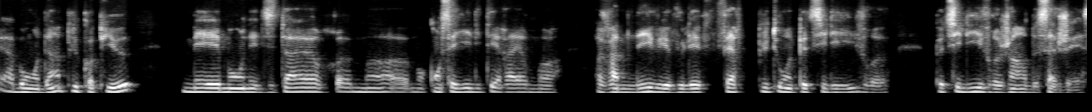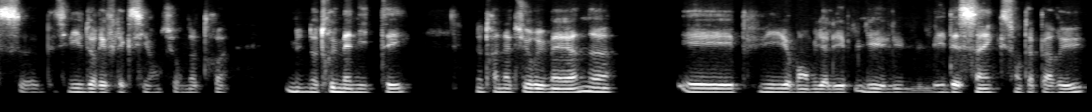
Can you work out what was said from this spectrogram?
abondant, plus copieux, mais mon éditeur, euh, mon conseiller littéraire m'a ramené, il voulait faire plutôt un petit livre, petit livre genre de sagesse, petit livre de réflexion sur notre, notre humanité, notre nature humaine. Et puis, bon, il y a les, dessins qui sont apparus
